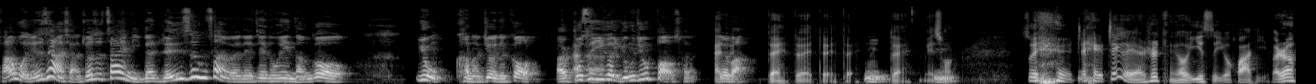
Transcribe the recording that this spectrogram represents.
反正我觉得这样想，就是在你的人生范围内，这东西能够用，可能就已经够了，而不是一个永久保存，哎对吧？？对对对对嗯，对，没错。嗯 所以这这个也是挺有意思一个话题。反正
